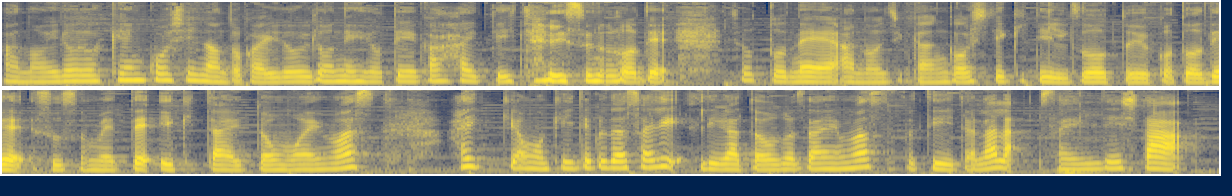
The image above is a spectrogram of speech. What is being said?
あのいろいろ健康診断とかいろいろね予定が入っていたりするので ちょっとねあの時間が押してきているぞということで進めていきたいと思います。はい今日も聞いてくださりありがとうございます。プティータララさゆりでした。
